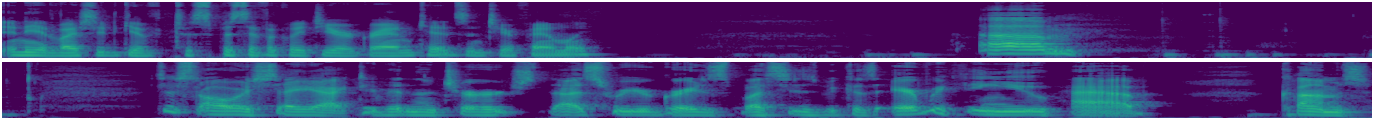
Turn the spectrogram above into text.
any advice you'd give to specifically to your grandkids and to your family? Um, just always stay active in the church. That's where your greatest blessings because everything you have comes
